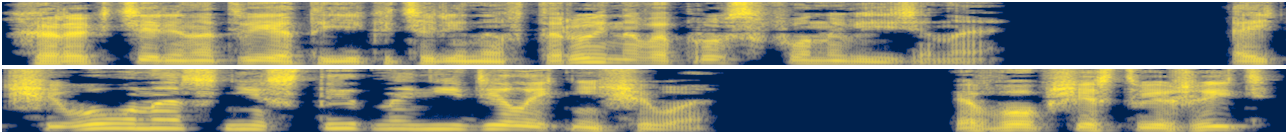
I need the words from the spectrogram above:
Характерен ответ Екатерины II на вопрос фон Визина. Отчего у нас не стыдно не делать ничего? В обществе жить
